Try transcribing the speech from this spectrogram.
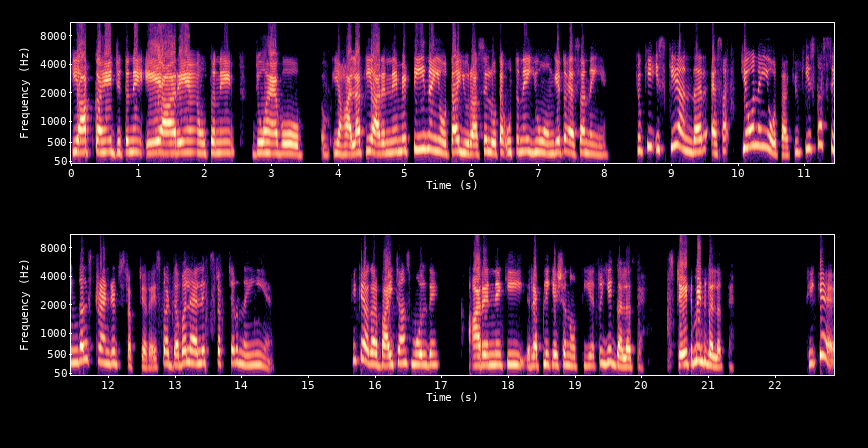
कि आप कहें जितने ए आ रहे हैं, उतने जो है वो हालाँकि आरएनए में टी नहीं होता यूरासिल होता है, उतने यू होंगे तो ऐसा नहीं है। क्योंकि इसके अंदर ऐसा क्यों नहीं होता? क्योंकि इसका सिंगल स्ट्रैंडेड स्ट्रक्चर है, इसका डबल हेलिक्स स्ट्रक्चर नहीं है। ठीक है, अगर बाई चांस मोल दें आरएनए की रेप्लीकेशन होती है तो ये गलत है स्टेटमेंट गलत है। ठीक है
